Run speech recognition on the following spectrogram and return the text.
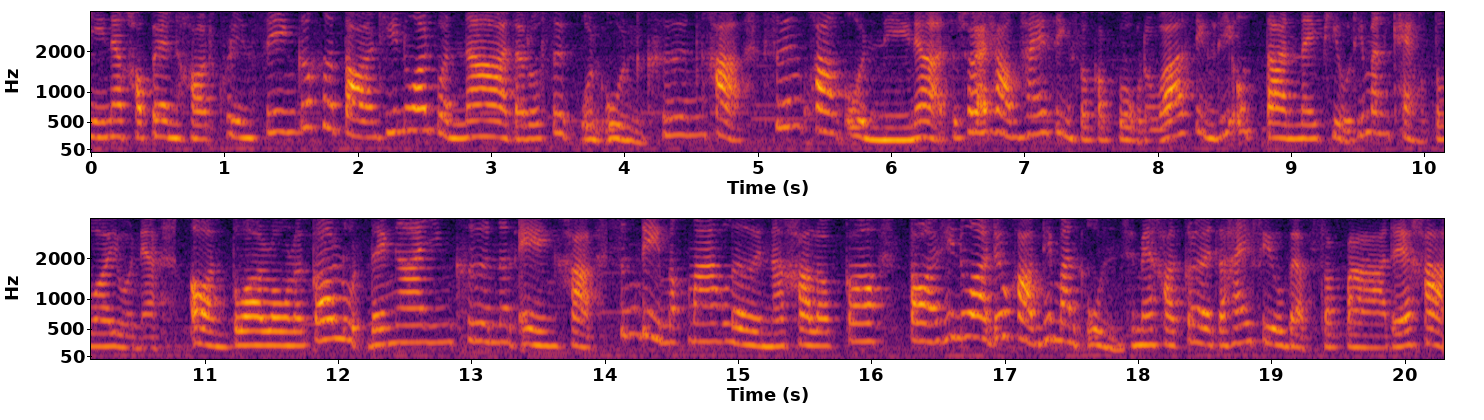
นี้เนี่ยเขาเป็น hot cleansing ก็คือตอนที่นวดบนหน้าจะรู้สึกอุ่นๆขึ้นค่ะ ซึ่งความอุ่นนี้เนี่ยจะช่วยทำให้สิ่งสกปรกหรือว่าสิ่งที่อุดตันในผิวที่มันแข็งตัวอยู่เนี่ยอ่อนตัวลงแล้วก็หลุดได้ง่ายยิ่งขึ้นนั่นเองค่ะ ซึ่งดีมากๆเลยนะคะ แล้วก็ตอนที่นวดด้วยความที่มันอุ่นใช่ไหมคะก็เลยจะให้ฟีลแบบสปาด้วยค่ะ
